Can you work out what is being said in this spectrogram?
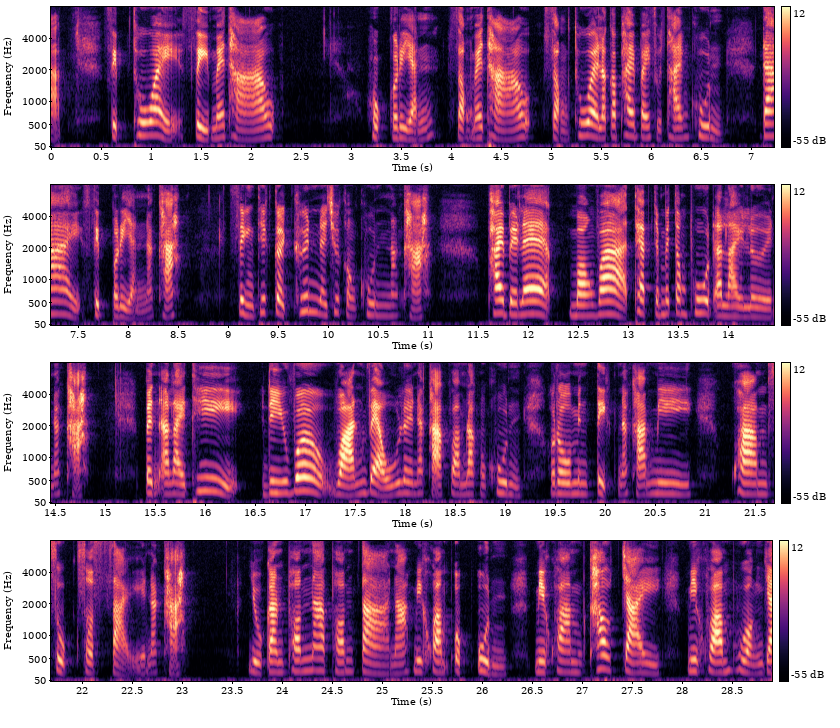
าบสิบถ้วยสี่ไม้เท้าหกเหรียญสองไม้เท้าสองถ้วย แล้วก็ไพ่ใบสุดท้ายของคุณได้สิบเหรียญนะคะ สิ่งที่เกิดขึ้นในชีวิตของคุณนะคะไพ่ใบแรกมองว่าแทบจะไม่ต้องพูดอะไรเลยนะคะ เป็นอะไรที่ ดีเวอร์หวานแหววเลยนะคะ ความรักของคุณโรแมนติกนะคะ มีความสุขสดใสนะคะ อยู่กันพร้อมหน้าพร้อมตานะ มีความอบอุ่น มีความเข้าใจ มีความห่วงใย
